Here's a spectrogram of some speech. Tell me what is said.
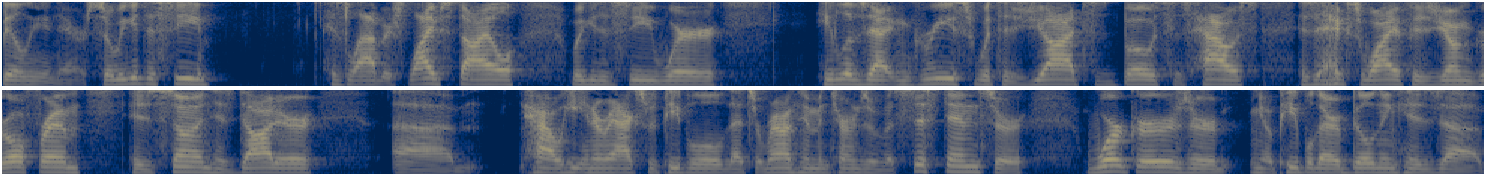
billionaire. So we get to see his lavish lifestyle. We get to see where he lives at in Greece with his yachts, his boats, his house, his ex wife, his young girlfriend, his son, his daughter, um, how he interacts with people that's around him in terms of assistants or workers or you know people that are building his uh,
